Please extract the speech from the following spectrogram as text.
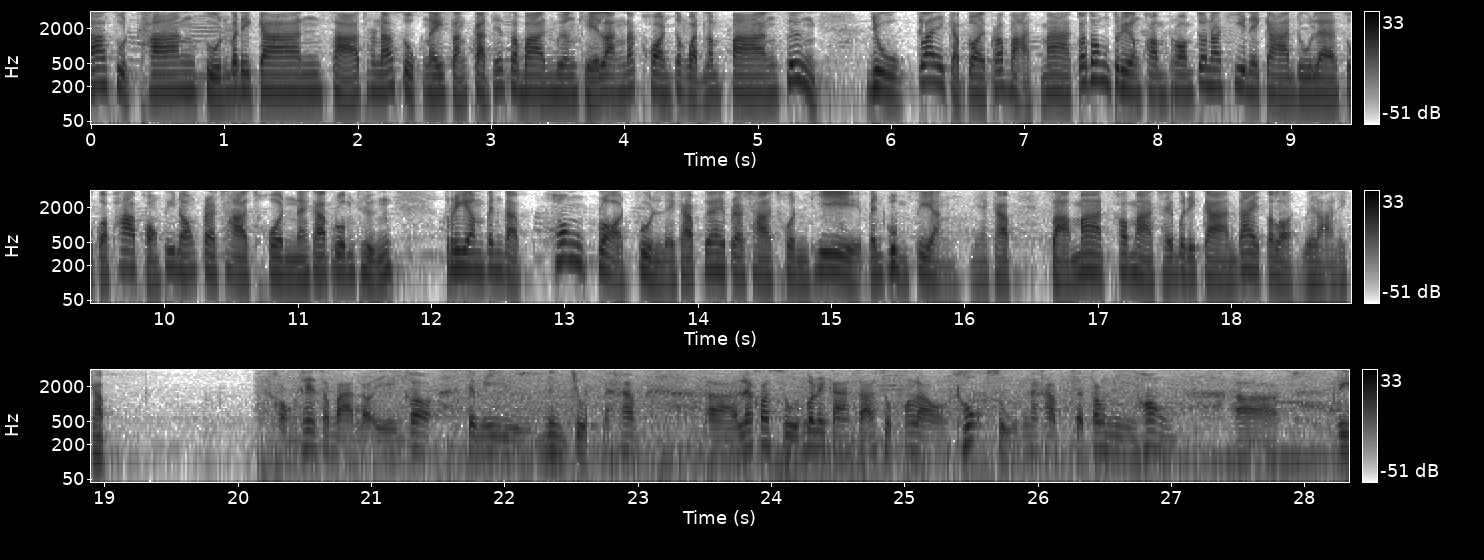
ล่าสุดทางศูนย์บริการสาธารณสุขในสังกัดเทศบาลเมืองเขลังนครจังหวัดลำปาง ซึ่งอยู่ใกล้กับดอยพระบาทมาก ก็ต้องเตรียมความพร้อมเจ้าหน้าที่ในการดูแลสุขภาพของพี่น้องประชาชนนะครับ รวมถึงเตรียมเป็นแบบห้องปลอดฝุ่นเลยครับ เพื่อให้ประชาชนที่เป็นกลุ่มเสี่ยงเนี่ยครับสามารถเข้ามาใช้บริการได้ตลอดเวลาเลยครับ ของเทศบาลเราเองก็จะมีอยู่ 1 จุดนะครับอ่าแล้วก็ศูนย์บริการสาธารณสุขของเราทุกศูนย์นะครับจะต้องมีห้องรี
